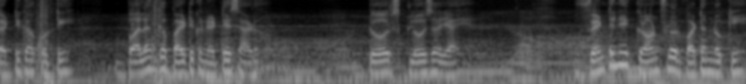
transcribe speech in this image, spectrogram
గట్టిగా కొట్టి బలంగా బయటకు నెట్టేశాడు. డోర్స్ క్లోజ్ అయ్యాయి. వెంటనే గ్రౌండ్ ఫ్లోర్ బటన్ నొక్కి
